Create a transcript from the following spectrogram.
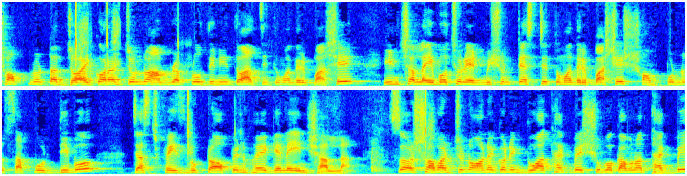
স্বপ্নটা জয় করার জন্য আমরা প্রতিনিয়ত আছি তোমাদের পাশে। ইনশাল্লাহ এবছর অ্যাডমিশন টেস্টে তোমাদের পাশে সম্পূর্ণ সাপোর্ট দিব। জাস্ট ফেসবুকটা ওপেন হয়ে গেলে ইনশাল্লাহ। সো সবার জন্য অনেক অনেক দোয়া থাকবে, শুভকামনা থাকবে।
